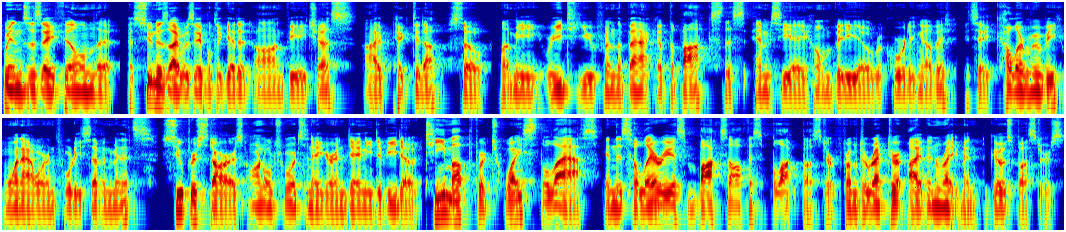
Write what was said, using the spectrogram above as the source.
Twins is a film that, as soon as I was able to get it on VHS, I picked it up. So let me read to you from the back of the box this MCA home video recording of it. It's a color movie, 1 hour and 47 minutes. Superstars Arnold Schwarzenegger and Danny DeVito team up for twice the laughs in this hilarious box office blockbuster from director Ivan Reitman, Ghostbusters.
